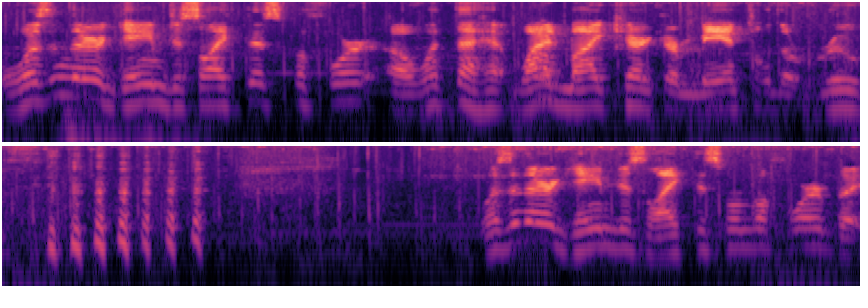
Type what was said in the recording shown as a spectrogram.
Wasn't there a game just like this before? Oh, what the heck? Why did my character mantle the roof? Wasn't there a game just like this one before? But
